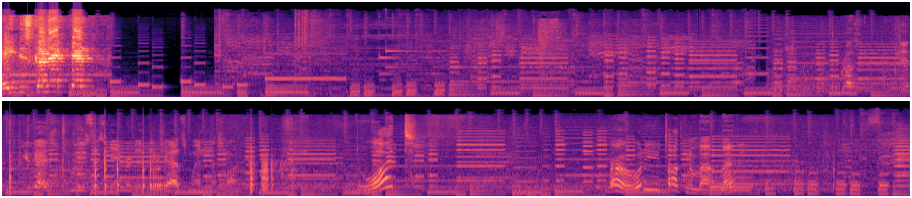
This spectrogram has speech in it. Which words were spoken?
Hey, disconnected. Russ, did you guys lose this game or did the Jazz win this one? What? Bro, what are you talking about, man?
